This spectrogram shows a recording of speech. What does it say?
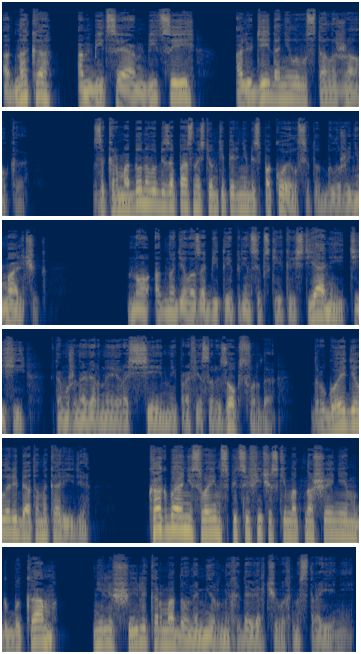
Однако амбиция амбицией, а людей Данилову стало жалко. За Кармадонову безопасность он теперь не беспокоился, тот был уже не мальчик. Но одно дело забитые принципские крестьяне и тихий, к тому же, наверное, рассеянный профессор из Оксфорда, другое дело ребята на кориде. Как бы они своим специфическим отношением к быкам не лишили Кармадона мирных и доверчивых настроений.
